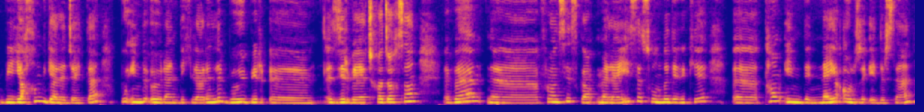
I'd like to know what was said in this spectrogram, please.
bir yaxın gələcəkdə bu indi öyrəndiklərinlə böyük bir ə, zirvəyə çıxacaqsan və ə, Fransiska mələyi isə sonda dedi ki, ə, tam indi nəyi arzu edirsən,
